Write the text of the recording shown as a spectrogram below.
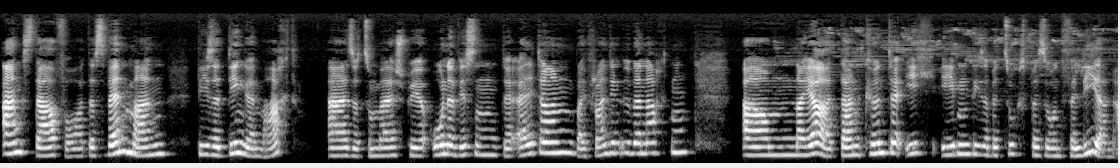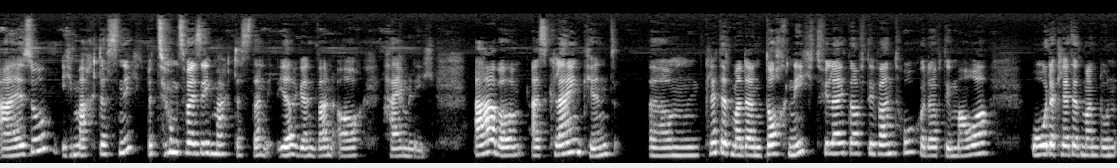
Angst davor, dass wenn man diese Dinge macht, also zum Beispiel ohne Wissen der Eltern bei Freundinnen übernachten, ähm, naja, dann könnte ich eben diese Bezugsperson verlieren. Also ich mache das nicht, beziehungsweise ich mache das dann irgendwann auch heimlich. Aber als Kleinkind ähm, klettert man dann doch nicht vielleicht auf die Wand hoch oder auf die Mauer, oder klettert man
